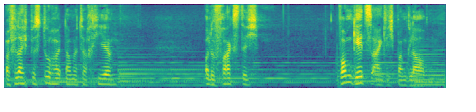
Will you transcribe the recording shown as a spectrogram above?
Aber vielleicht bist du heute Nachmittag hier und du fragst dich, worum geht es eigentlich beim Glauben?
